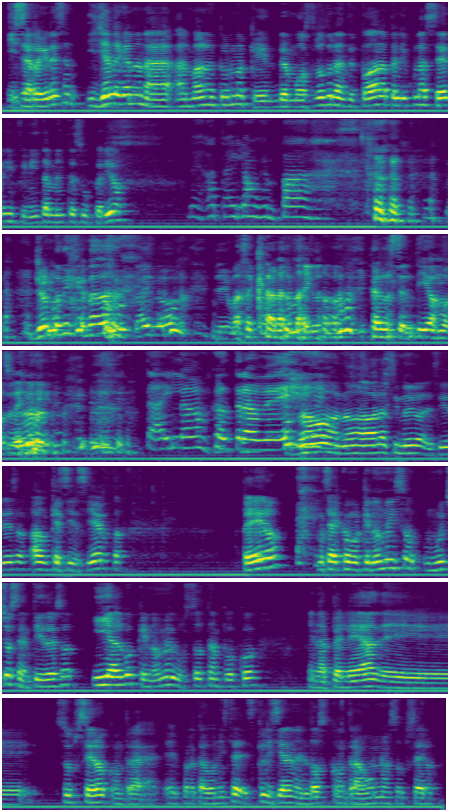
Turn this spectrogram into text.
Y se regresan y ya le ganan a- al malo en turno que demostró durante toda la película ser infinitamente superior. Deja a Tai en paz. Yo no dije nada de Tyler. Ya iba a sacar a Tylo. Ya lo sentíamos venir. Tai Lung otra vez. No, no, ahora sí no iba a decir eso, aunque sí es cierto. Pero, o sea, como que no me hizo mucho sentido eso. Y algo que no me gustó tampoco en la pelea de Sub-Zero contra el protagonista es que le hicieran el 2 contra 1 a Sub-Zero.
